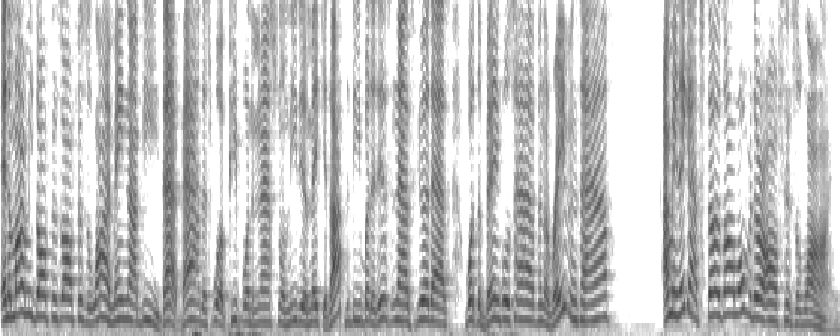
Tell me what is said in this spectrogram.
And the Miami Dolphins offensive line may not be that bad as what people in the national media make it out to be, but it isn't as good as what the Bengals have and the Ravens have. I mean, they got studs all over their offensive line.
